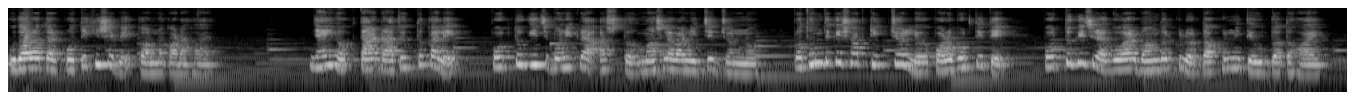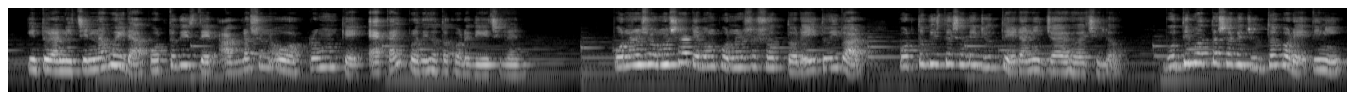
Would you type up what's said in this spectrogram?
উদারতার প্রতীক হিসেবে গণ্য করা হয়। যাই হোক তার রাজত্বকালে পর্তুগিজ বণিকরা আসতো মশলা বাণিজ্যের জন্য। প্রথম থেকে সব ঠিক চললেও পরবর্তীতে পর্তুগিজরা গোয়ার বন্দরগুলোর দখল নিতে উদ্যত হয়। কিন্তু রানী চেন্নাভৈরা পর্তুগিজদের আগ্রাসন ও আক্রমণকে একাই প্রতিহত করে দিয়েছিলেন। পনেরোশো উনষাট এবং পনেরোশো সত্তর এই দুইবার পর্তুগিজদের সাথে যুদ্ধে রানীর জয় হয়েছিল। বুদ্ধিমত্তার সাথে যুদ্ধ করে তিনি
